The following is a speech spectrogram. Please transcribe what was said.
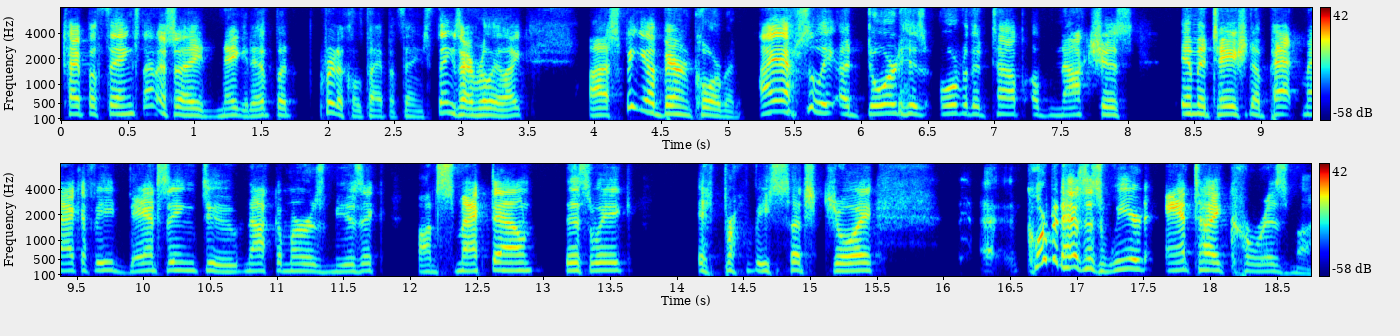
type of things. Not necessarily negative, but critical type of things. Things I really liked. Uh, speaking of Baron Corbin, I absolutely adored his over-the-top, obnoxious imitation of Pat McAfee dancing to Nakamura's music on SmackDown this week. It brought me such joy. Uh, Corbin has this weird anti-charisma,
